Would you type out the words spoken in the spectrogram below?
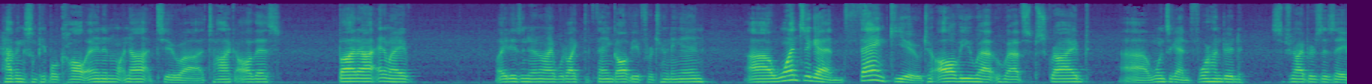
having some people call in and whatnot to uh, talk all this. But uh, anyway, ladies and gentlemen, I would like to thank all of you for tuning in. Uh, once again, thank you to all of you who have, who have subscribed. Uh, once again, 400 subscribers is a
